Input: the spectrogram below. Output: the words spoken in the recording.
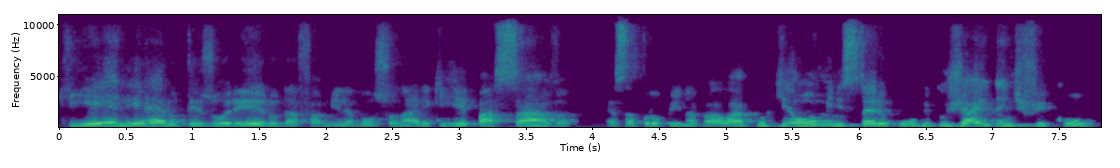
que ele era o tesoureiro da família Bolsonaro e que repassava essa propina para lá, porque o Ministério Público já identificou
